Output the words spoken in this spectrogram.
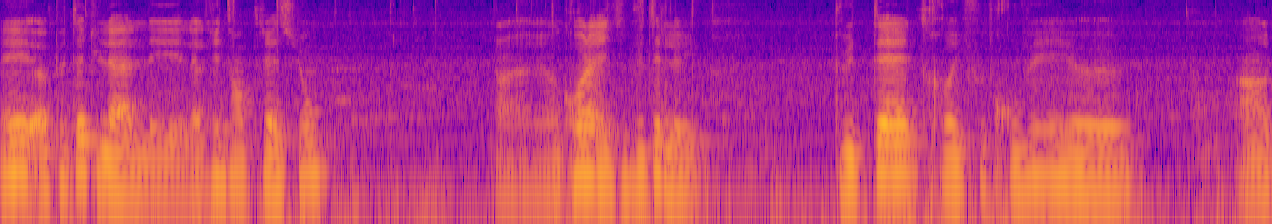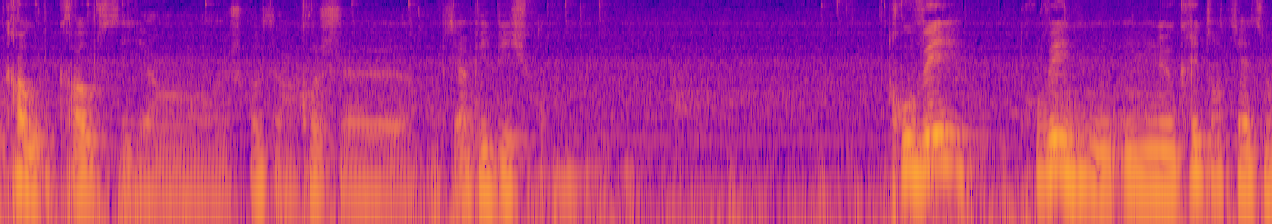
Et peut-être la, la grille de ventilation. En gros, la visibilité de la Peut-être il faut trouver un crowd. Crowd, c'est un. Je crois que c'est un croche. c'est un biche, je crois. Trouver. Trouver une, grille de ventilation.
